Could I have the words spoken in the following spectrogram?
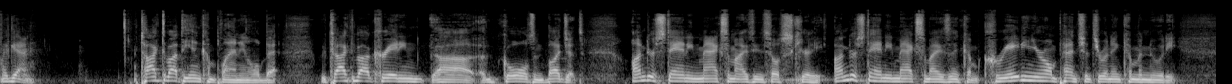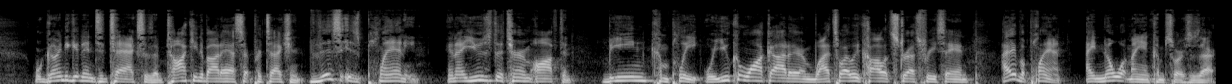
again talked about the income planning a little bit. We talked about creating uh, goals and budgets, understanding maximizing Social Security, understanding maximizing income, creating your own pension through an income annuity. We're going to get into taxes. I'm talking about asset protection. This is planning, and I use the term often being complete, where you can walk out of there, and that's why we call it stress free, saying, I have a plan. I know what my income sources are.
